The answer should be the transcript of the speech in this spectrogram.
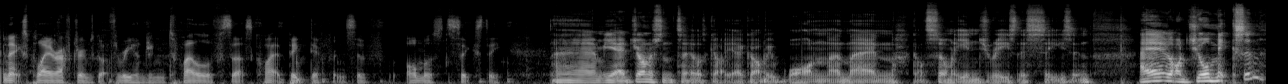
The next player after him's got 312, so that's quite a big difference of almost 60. Um, yeah, Jonathan Taylor's got yeah got to be one, and then got so many injuries this season. Uh, or Joe Mixon.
